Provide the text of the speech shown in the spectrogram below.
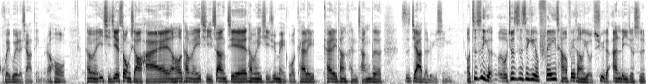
回归了家庭，然后他们一起接送小孩，然后他们一起上街，他们一起去美国开了一开了一趟很长的自驾的旅行。哦，这是一个，我觉得这是一个非常非常有趣的案例。就是，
